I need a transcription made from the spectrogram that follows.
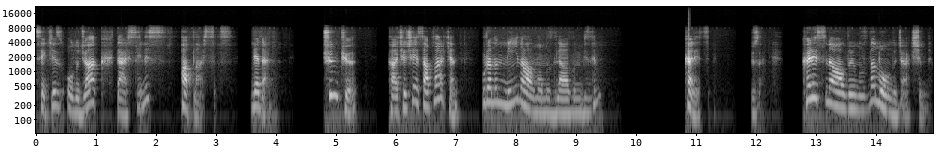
8 olacak derseniz patlarsınız. Neden? Çünkü KÇÇ hesaplarken buranın neyini almamız lazım bizim? Karesini. Güzel. Karesini aldığımızda ne olacak şimdi?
